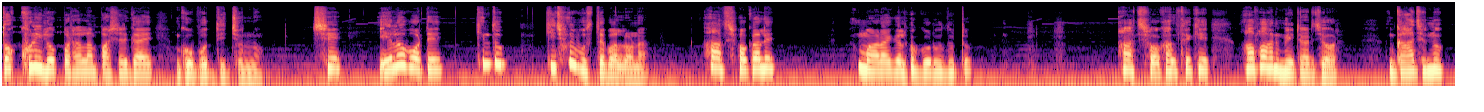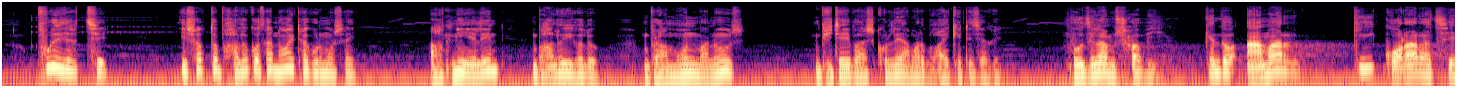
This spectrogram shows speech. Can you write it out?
তক্ষুনি লোক পাঠালাম পাশের গায়ে গোবদ্দির জন্য। সে এলো বটে, কিন্তু কিছুই বুঝতে পারল না। আজ সকালে মারা গেল গরু দুটো। আজ সকাল থেকে আবার মেটার জ্বর। গা যেন পুড়ে যাচ্ছে। এসব তো ভালো কথা নয় ঠাকুর মশাই আপনি এলেন, ভালোই হলো। ব্রাহ্মণ মানুষ, ভিটে বাস করলে আমার ভয় কেটে যাবে। বুঝলাম সবই, কিন্তু আমার কি করার আছে?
